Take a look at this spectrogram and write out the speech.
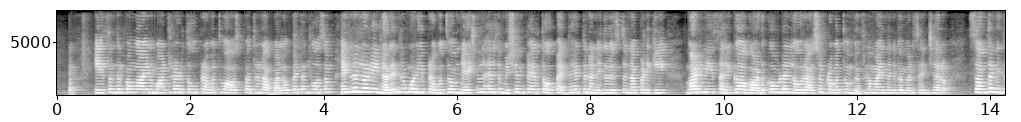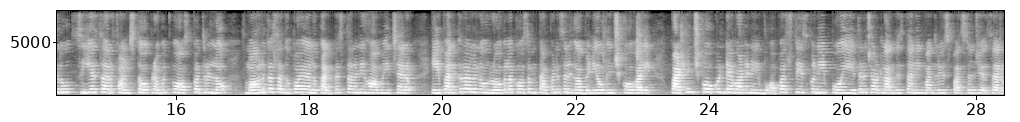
ఈ సందర్భంగా ఆయన మాట్లాడుతూ ప్రభుత్వ ఆసుపత్రుల బలోపేతం కోసం కేంద్రంలోని నరేంద్ర మోడీ ప్రభుత్వం నేషనల్ హెల్త్ మిషన్ పేరుతో పెద్ద ఎత్తున నిధులు ఇస్తున్నప్పటికీ వాటిని సరిగ్గా వాడుకోవడంలో రాష్ట్ర ప్రభుత్వం విఫలమైందని విమర్శించారు. సొంత నిధులు సిఎస్ఆర్ ఫండ్స్తో ప్రభుత్వ ఆసుపత్రుల్లో మౌలిక సదుపాయాలు కల్పిస్తానని హామీ ఇచ్చారు. ఈ పరికరాలను రోగుల కోసం తప్పనిసరిగా వినియోగించుకోవాలి. పట్టించుకోకుంటే వాటిని వాపస్ తీసుకుని పోయి ఇతర చోట్ల అందిస్తానని మంత్రి స్పష్టం చేశారు.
